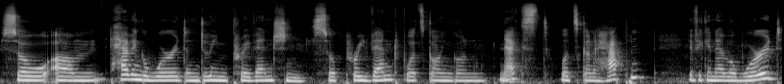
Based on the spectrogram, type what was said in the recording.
So um, having a word and doing prevention. So prevent what's going on next, what's going to happen. If you can have a word,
